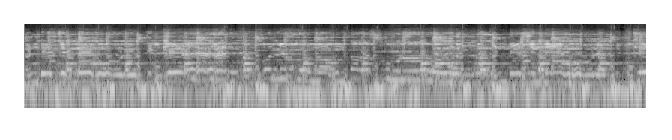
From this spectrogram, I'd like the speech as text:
ਕੰਡੇ ਜਿੰਨੇ ਹੋਣ ਕੋਨਾ ਹੁੰਦਾ ਸੋਹਣਾ ਕੰਡੇ ਜਿੰਨੇ ਹੋਣ ਤਿੱਖੇ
